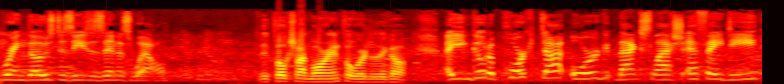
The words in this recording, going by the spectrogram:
bring those diseases in as well. If folks want more info, where do they go? Uh, you can go to pork.org backslash FAD,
